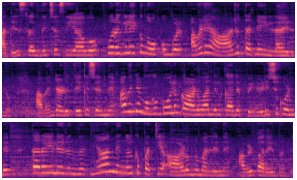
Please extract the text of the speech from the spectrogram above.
അതിൽ ശ്രദ്ധിച്ച സിയാവോ പുറകിലേക്ക് നോക്കുമ്പോൾ അവിടെ ആരും തന്നെ ഇല്ലായിരുന്നു. അവന്റെ അടുത്തേക്ക് ചെന്ന് അവന്റെ മുഖം പോലും കാണുവാൻ നിൽക്കാതെ പേടിച്ചുകൊണ്ട് തറയിലിരുന്ന് ഞാൻ നിങ്ങൾക്ക് പറ്റിയ ആളൊന്നുമല്ലെന്ന് അവൾ പറയുന്നുണ്ട്.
